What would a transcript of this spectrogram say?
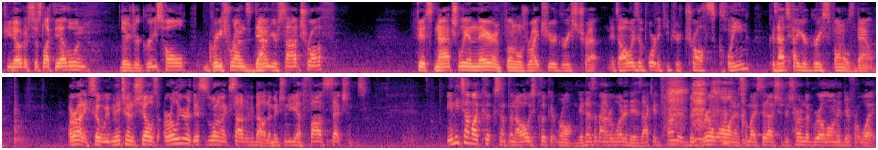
If you notice, just like the other one, there's your grease hole. Grease runs down your side trough, fits naturally in there and funnels right to your grease trap. It's always important to keep your troughs clean because that's how your grease funnels down. Alrighty, so we mentioned shelves earlier. This is what I'm excited about. I mentioned you have five sections. Anytime I cook something, I always cook it wrong. It doesn't matter what it is. I can turn the grill on and somebody said I should have turned the grill on a different way.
